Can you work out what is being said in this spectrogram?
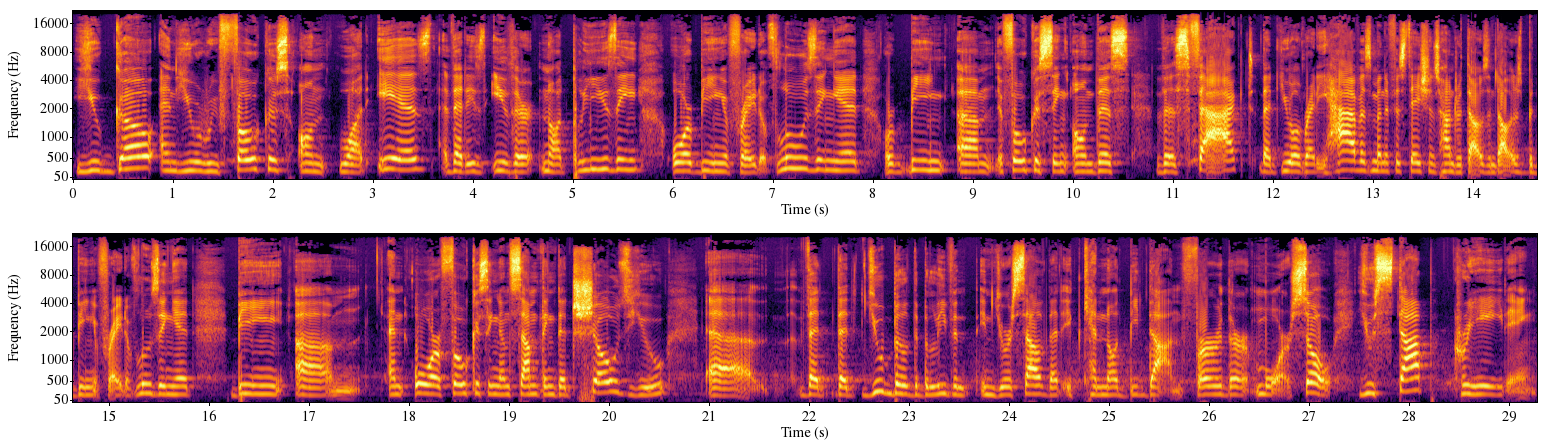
you go and you refocus on what is that is either not pleasing or being afraid of losing it or being um, focusing on this this fact that you already have as manifestations, hundred thousand dollars, but being afraid of losing it, being um, and or focusing on something that shows you uh, that that you build the belief in, in yourself that it cannot be done furthermore. So you stop creating.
